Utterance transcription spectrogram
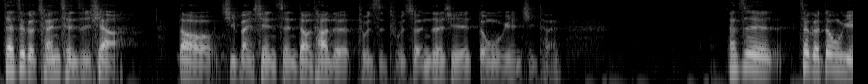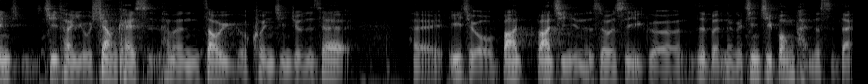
在这个传承之下，到吉坂先生，到他的徒子徒孙这些动物园集团。但是这个动物园集团由向开始，他们遭遇一个困境，就是在，呃，一九八八几年的时候，是一个日本那个经济崩盘的时代。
